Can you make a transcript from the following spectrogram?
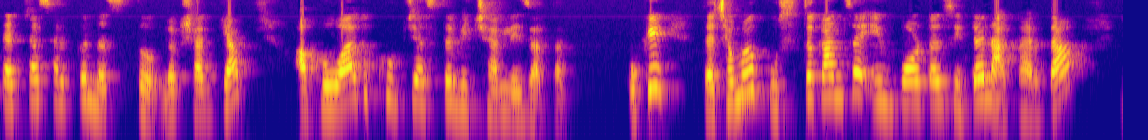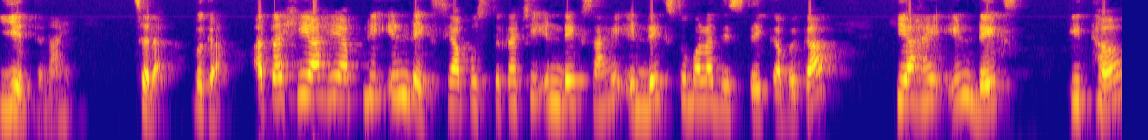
त्याच्यासारखं नसतं. लक्षात घ्या अपवाद खूप जास्त विचारले जातात. ओके? त्याच्यामुळे पुस्तकांचा इम्पॉर्टन्स इथं नाकारता येत नाही. चला बघा. आता ही आहे आपली इंडेक्स ह्या पुस्तकाची इंडेक्स आहे. इंडेक्स तुम्हाला दिसते का बघा? ही आहे इंडेक्स इथं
